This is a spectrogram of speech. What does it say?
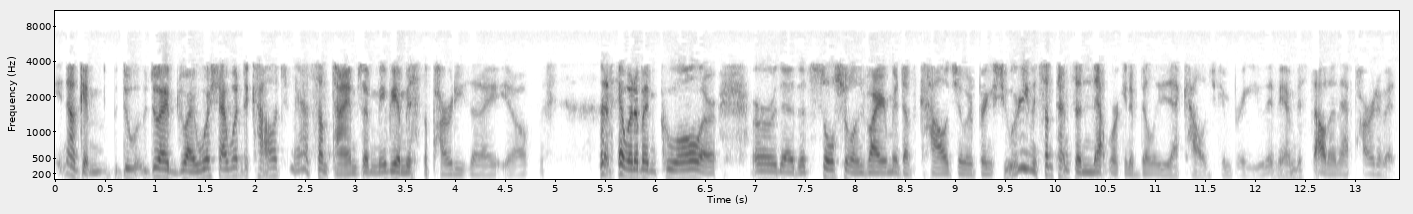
you know, do do I do I wish I went to college? Yeah, sometimes. Maybe I miss the parties that I, you know, that would have been cool, or or the the social environment of college that it brings you, or even sometimes the networking ability that college can bring you. Maybe I missed out on that part of it,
